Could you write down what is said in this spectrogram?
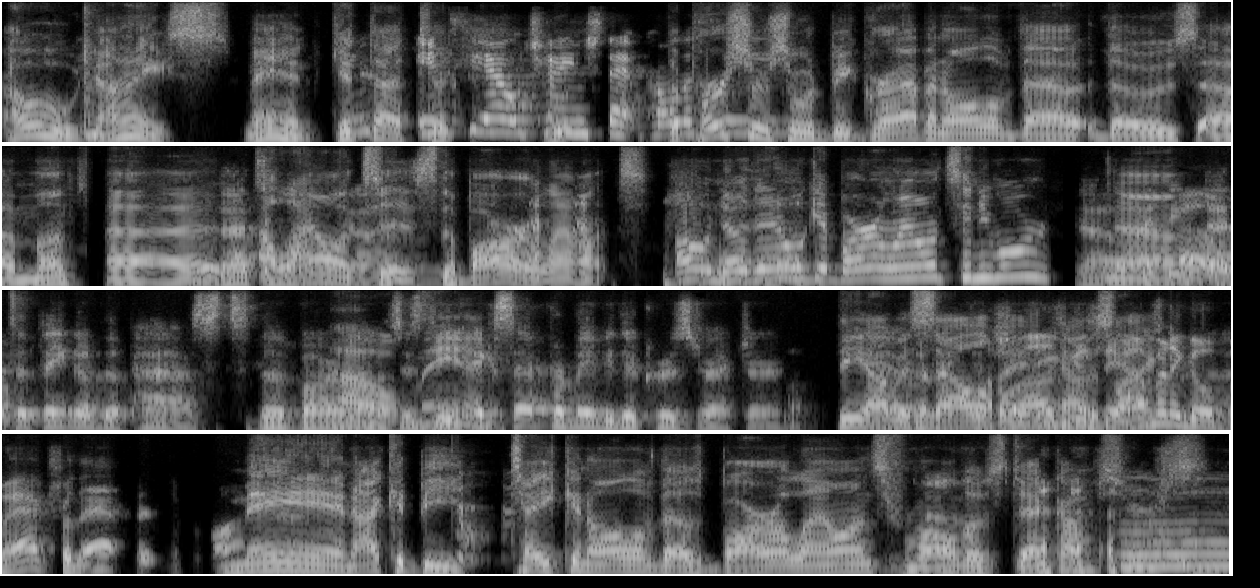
oh, nice. Man, get that. to- NCL changed that policy. the pursers would be grabbing all of the those uh, month uh, Oh, that's a long allowances, the bar allowance. oh no, they don't get bar allowance anymore. No, I think Oh. that's a thing of the past. The bar Oh, allowances, the- man. except for maybe the cruise director. See, I Yeah, was but like the- Well, I was salivating. I gonna was say I'm gonna go back for that, but never mind. man, I could be taking all of those bar allowance from all those deck officers.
